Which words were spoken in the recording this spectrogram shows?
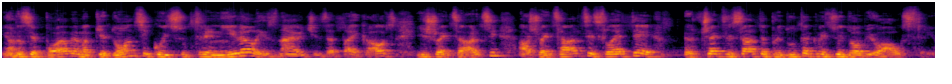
i onda se pojave makedonci koji su trenirali znajući za taj kaos i švajcarci, a švajcarci slete 4 sata pred utakmicu i dobiju Austriju.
